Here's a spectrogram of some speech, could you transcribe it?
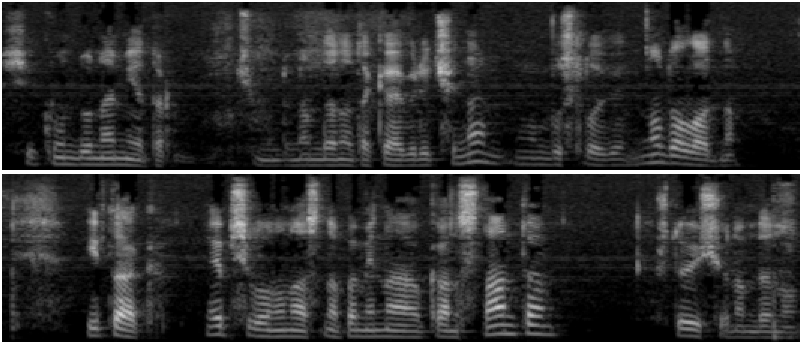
секунду на метр. Почему-то нам дана такая величина в условии. Ну да ладно. Итак, эпсилон у нас, напоминаю, константа. Что еще нам дано?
